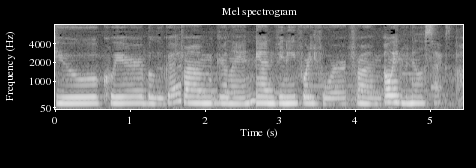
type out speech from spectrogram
to Cuir Beluga from Guerlain and Vanille 44 from, oh, and Vanilla Sex. Oh,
